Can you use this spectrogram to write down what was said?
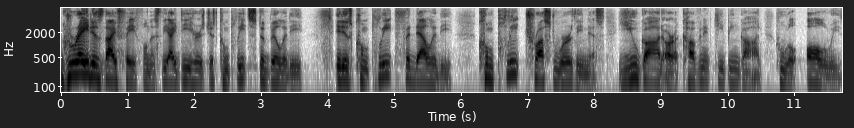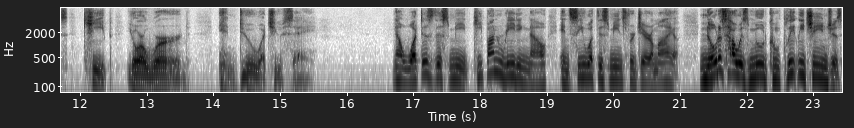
Great is thy faithfulness. The idea here is just complete stability, it is complete fidelity, complete trustworthiness. You, God, are a covenant keeping God who will always keep your word and do what you say. Now, what does this mean? Keep on reading now and see what this means for Jeremiah. Notice how his mood completely changes.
